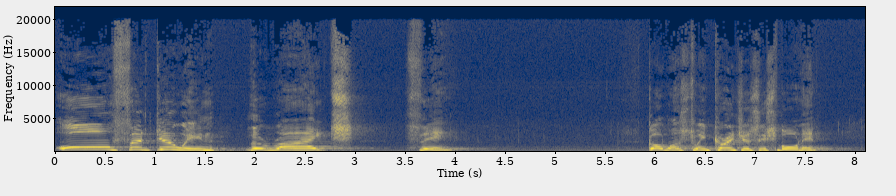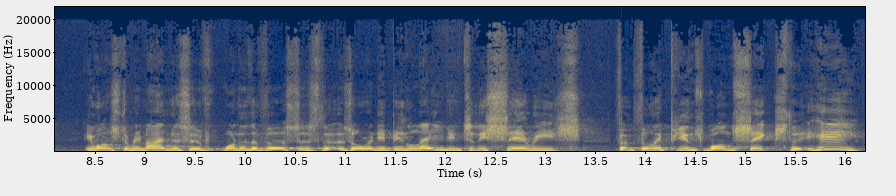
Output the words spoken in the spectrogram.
all for doing the right thing. God wants to encourage us this morning. He wants to remind us of one of the verses that has already been laid into this series from Philippians 1 6 that He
